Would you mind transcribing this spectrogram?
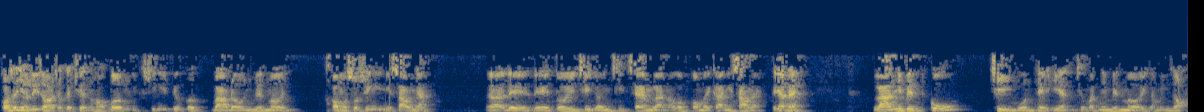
có rất nhiều lý do cho cái chuyện họ bơm những suy nghĩ tiêu cực vào đầu nhân viên mới. Có một số suy nghĩ như sau nhé à, để để tôi chỉ cho anh chị xem là nó gồm có mấy cái như sau này. Thứ nhất này là nhân viên cũ chỉ muốn thể hiện trước mặt nhân viên mới là mình giỏi.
